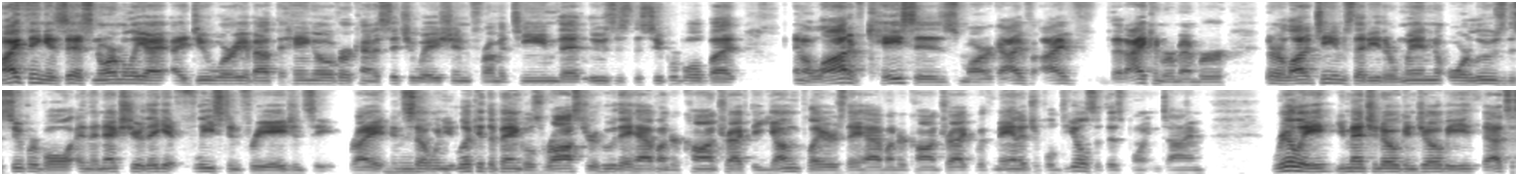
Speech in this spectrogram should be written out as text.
My thing is this: normally, I, I do worry about the hangover kind of situation from a team that loses the Super Bowl, but in a lot of cases, Mark, I've I've that I can remember there are a lot of teams that either win or lose the Super Bowl, and the next year they get fleeced in free agency, right? Mm-hmm. And so when you look at the Bengals roster, who they have under contract, the young players they have under contract with manageable deals at this point in time, really, you mentioned Ogunjobi. That's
